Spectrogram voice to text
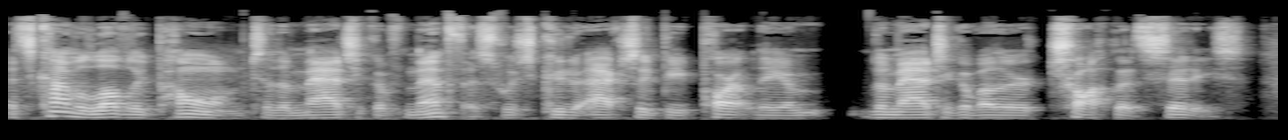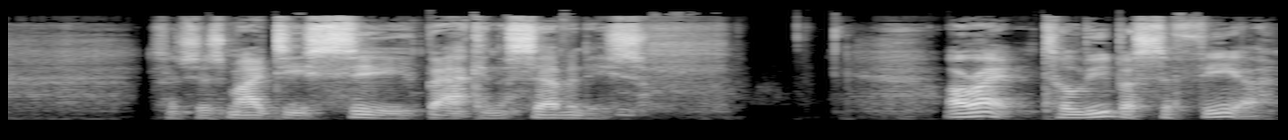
it's kind of a lovely poem to the magic of Memphis, which could actually be partly um, the magic of other chocolate cities, such as my DC back in the 70s. All right, Talibah Safiya.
